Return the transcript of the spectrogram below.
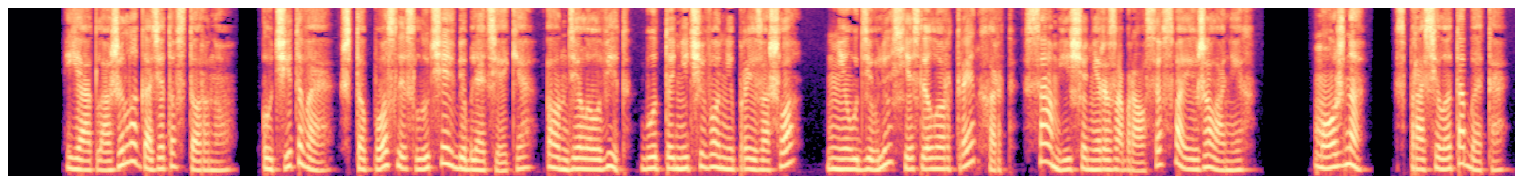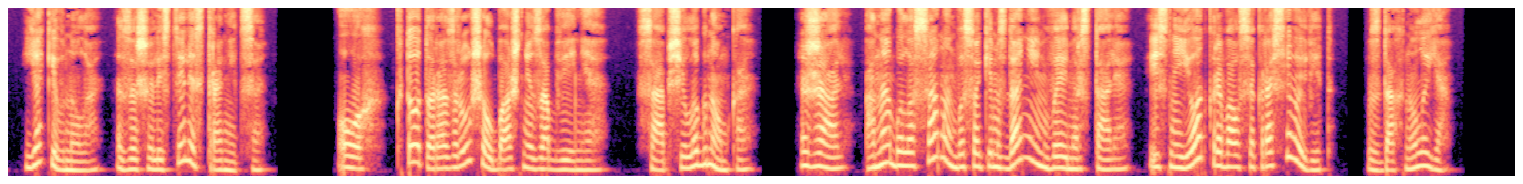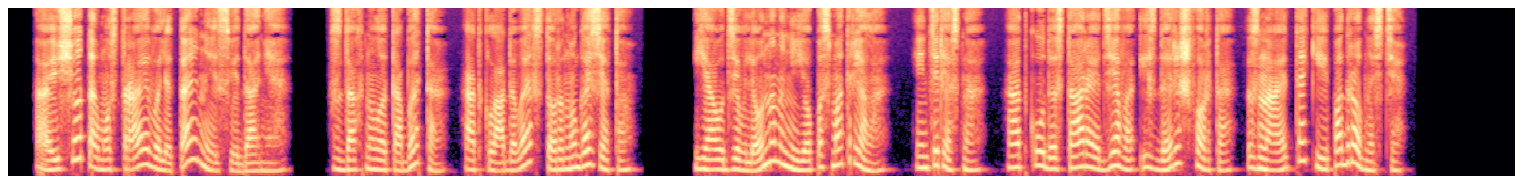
Я отложила газету в сторону, учитывая, что после случая в библиотеке он делал вид, будто ничего не произошло, не удивлюсь, если лорд Рейнхард сам еще не разобрался в своих желаниях. «Можно?» — спросила Табета. Я кивнула, зашелестели страницы. «Ох, кто-то разрушил башню забвения», — сообщила гномка. «Жаль, она была самым высоким зданием в Эймерстале, и с нее открывался красивый вид», — вздохнула я. «А еще там устраивали тайные свидания», — вздохнула Табета, откладывая в сторону газету. Я удивленно на нее посмотрела. Интересно, откуда старая дева из Деришфорта знает такие подробности?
